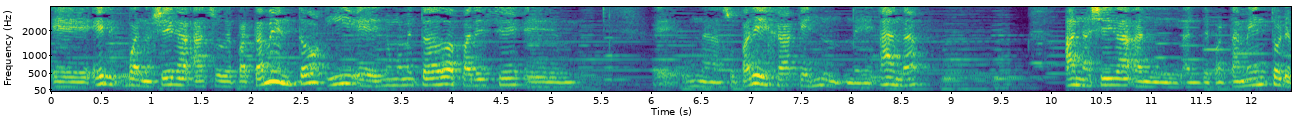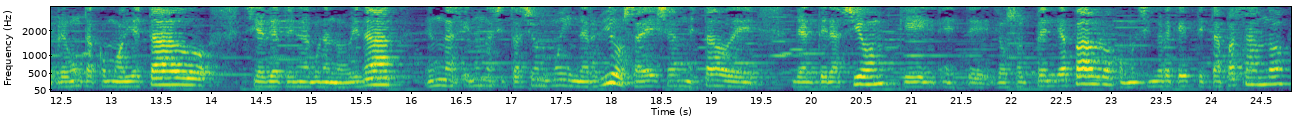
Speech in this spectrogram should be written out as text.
Eh, él, bueno, llega a su departamento y eh, en un momento dado aparece eh, una, su pareja, que es Ana. Ana llega al, departamento, le pregunta cómo había estado, si había tenido alguna novedad, en una, en una situación muy nerviosa ella, un estado de, alteración que este, lo sorprende a Pablo, como diciéndole qué te está pasando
